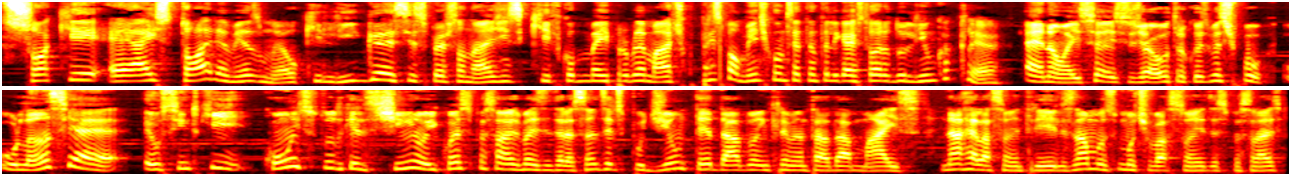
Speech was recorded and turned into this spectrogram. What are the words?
Só que é a história mesmo, é o que liga esses personagens que ficou meio problemático. Principalmente quando você tenta ligar a história do Leon com a Claire. É, não, isso, é- isso já é outra coisa, mas, tipo, o lance é. Eu sinto que com isso tudo que eles tinham e com esses personagens mais interessantes, eles podiam ter dado uma incrementada a mais na relação entre eles, nas motivações desses personagens.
